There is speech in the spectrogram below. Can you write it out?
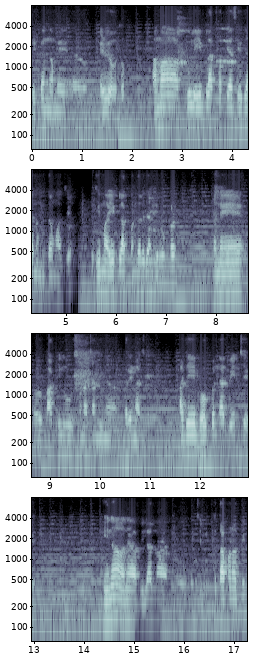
રિટર્ન અમે મેળવ્યો હતો. આમાં કુલ એક લાખ સત્યાસી હજારનો મુદ્દામાલ છે, જેમાં એક લાખ પંદર હજારની રોકડ અને બાકીનું સોના ચાંદીના ઘરેણા છે. આજે ભોગ બનનાર બેન છે, એના અને આ બિલાલના વચ્ચે મિત્રતા પણ હતી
